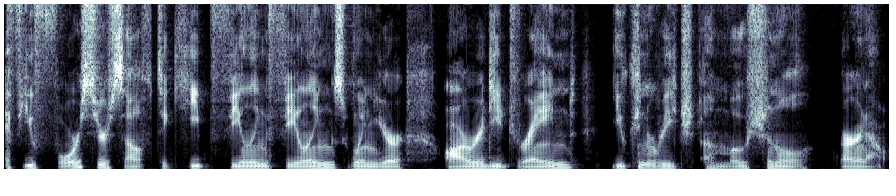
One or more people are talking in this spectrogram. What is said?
If you force yourself to keep feeling feelings when you're already drained, you can reach emotional burnout.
